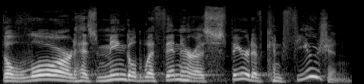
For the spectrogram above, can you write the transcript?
The Lord has mingled within her a spirit of confusion,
